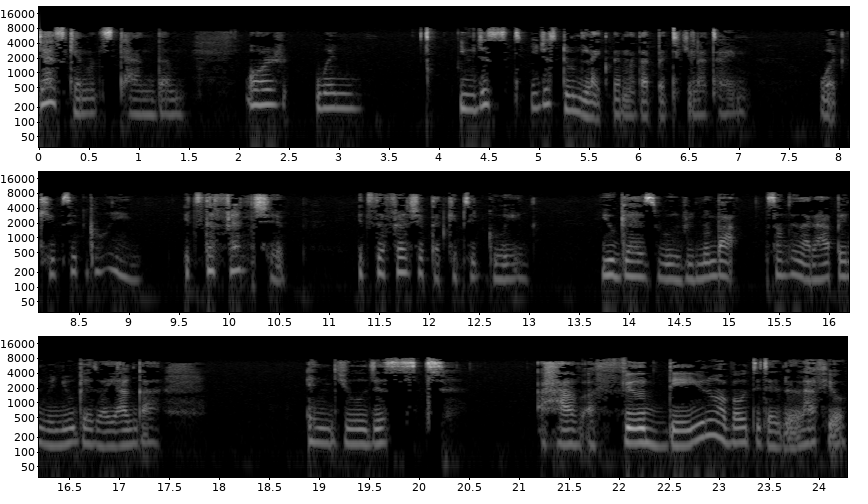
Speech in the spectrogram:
just cannot stand them. Or when you just you just don't like them at that particular time what keeps it going it's the friendship. It's the friendship that keeps it going. You guys will remember something that happened when you guys were younger, and you'll just have a field day, you know, about it and laugh your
